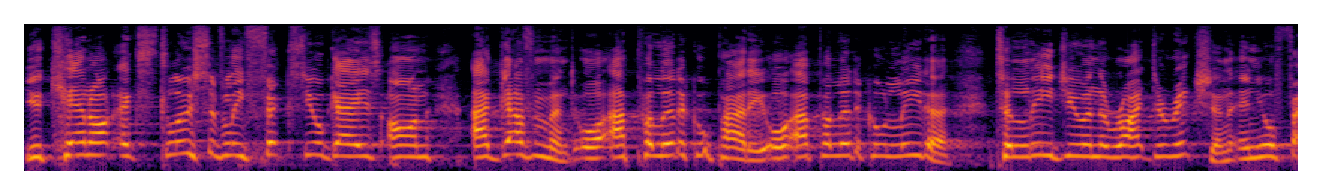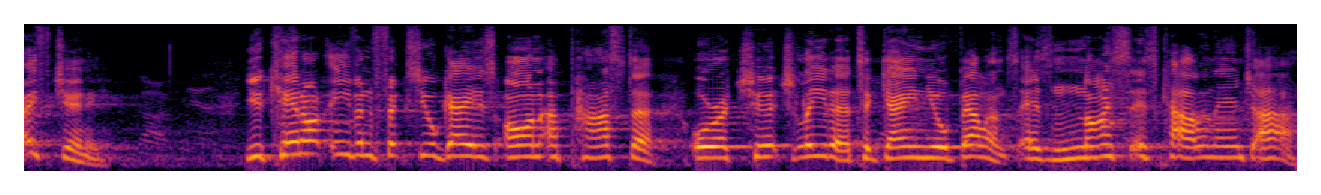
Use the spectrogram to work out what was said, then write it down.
You cannot exclusively fix your gaze on a government or a political party or a political leader to lead you in the right direction in your faith journey. You cannot even fix your gaze on a pastor or a church leader to gain your balance, as nice as Carl and Ange are.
